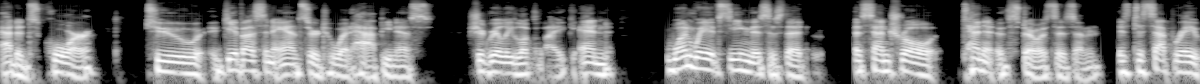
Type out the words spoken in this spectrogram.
at its core to give us an answer to what happiness should really look like. And one way of seeing this is that a central tenet of Stoicism is to separate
